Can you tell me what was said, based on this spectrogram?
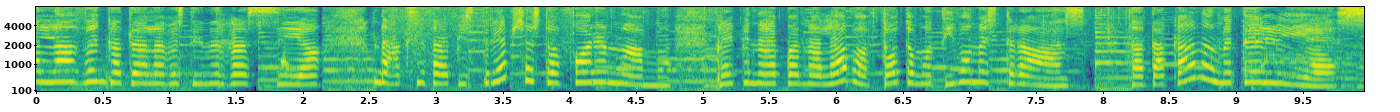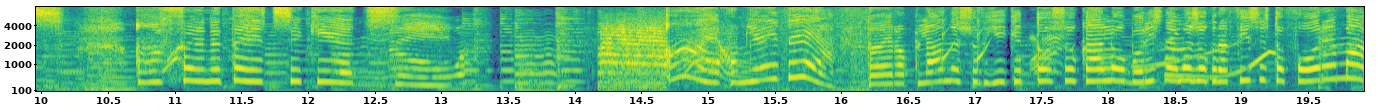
αλλά δεν κατάλαβες την εργασία. Εντάξει, θα επιστρέψω στο φόρεμά μου. Πρέπει να επαναλάβω αυτό το μοτίβο με στράζ. Θα τα κάνω με τελείες. Α, φαίνεται έτσι και έτσι. Α, έχω μια ιδέα. Το αεροπλάνο σου βγήκε τόσο καλό. Μπορείς να μου ζωγραφίσεις το φόρεμα;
